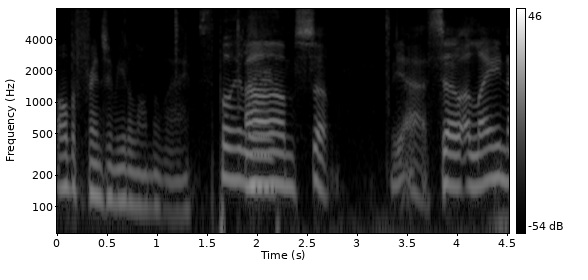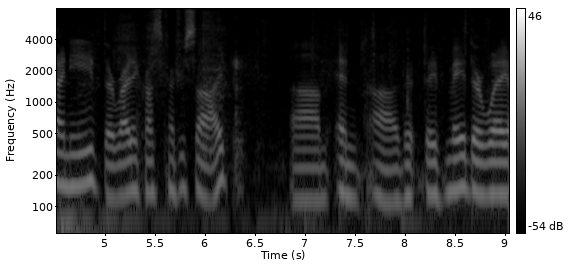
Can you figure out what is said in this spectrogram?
All the friends we meet along the way. Spoiler. Um. So, yeah. So Elayne, Nynaeve, they're riding across the countryside, um, and uh, they- they've made their way,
